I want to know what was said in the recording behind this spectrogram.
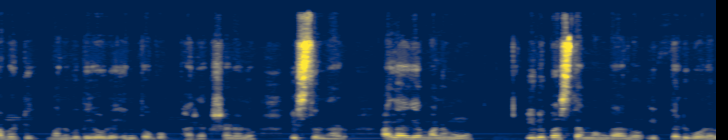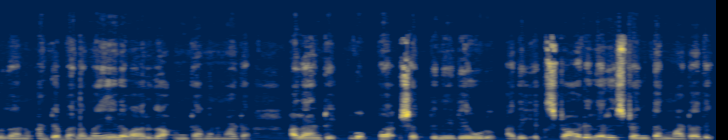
కాబట్టి మనకు దేవుడు ఎంతో గొప్ప రక్షణను ఇస్తున్నాడు. అలాగే మనము ఇనుప స్తంభంగాను ఇత్తడి గోడలుగాను అంటే బలమైన వారుగా ఉంటామన్నమాట. అలాంటి గొప్ప శక్తిని దేవుడు అది ఎక్స్ట్రాడినరీ స్ట్రెంగ్త్ అన్నమాట అది.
